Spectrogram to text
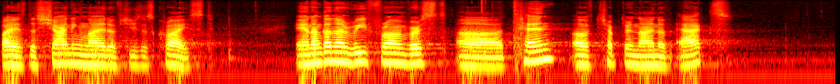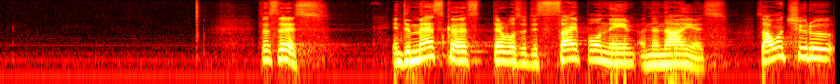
by the shining light of Jesus Christ. And I'm going to read from verse uh, 10 of chapter 9 of Acts. It says this In Damascus, there was a disciple named Ananias. So I want you to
